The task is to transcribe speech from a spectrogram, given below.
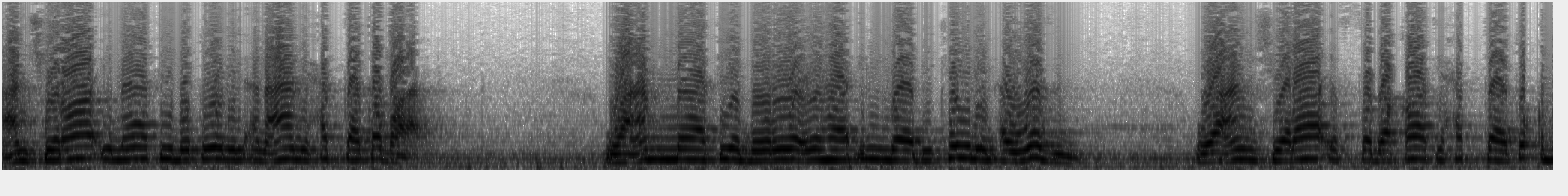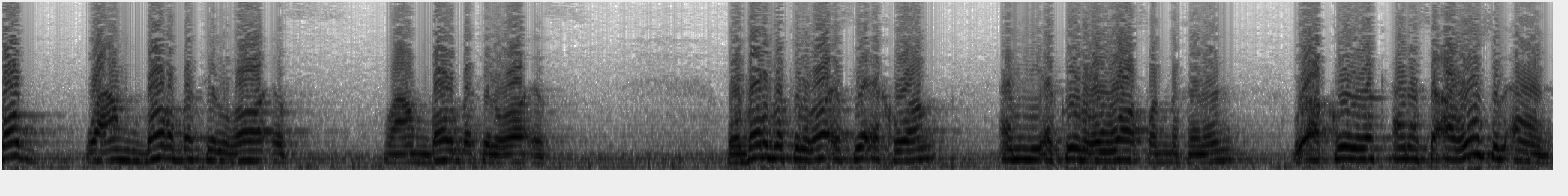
عن شراء ما في بطون الأنعام حتى تضع وعما في ضروعها إلا بكيل أو وزن وعن شراء الصدقات حتى تقبض وعن ضربة الغائص وعن ضربة الغائص. وضربة الغائص يا إخوة أني أكون غواصا مثلا وأقول لك أنا سأغوص الآن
